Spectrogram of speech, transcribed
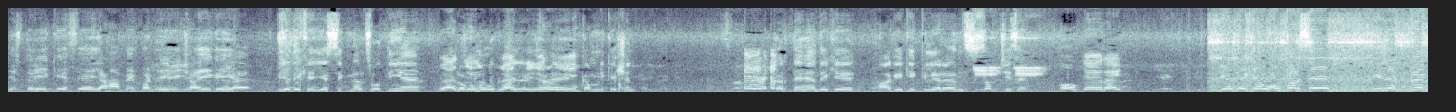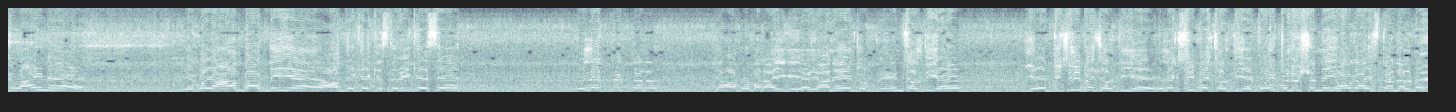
किस तरीके से यहाँ पे पटरी बिछाई गई है। ये देखिए ये सिग्नल्स होती हैं लोकोमोटिव पायलट जो है कम्युनिकेशन करते हैं देखिए आगे की क्लियरेंस सब चीज़ें। ओके राइट ये देखिए ऊपर से इलेक्ट्रिक लाइन है। ये कोई आम बात नहीं है। आप देखिए किस तरीके से इलेक्ट्रिक टनल यहाँ पे बनाई गई है। यानी जो ट्रेन चलती है ये बिजली पे चलती है इलेक्ट्रिसिटी पे चलती है, कोई पोल्यूशन नहीं होगा इस टनल में।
